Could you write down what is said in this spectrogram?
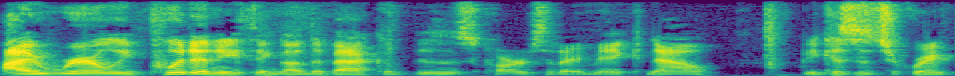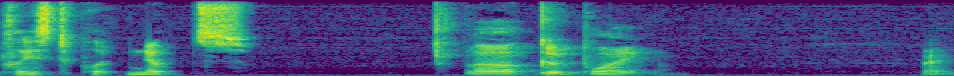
I rarely put anything on the back of business cards that I make now because it's a great place to put notes. Uh, good point. Right.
